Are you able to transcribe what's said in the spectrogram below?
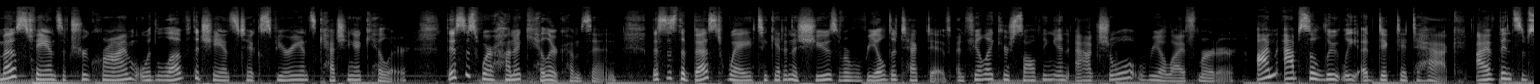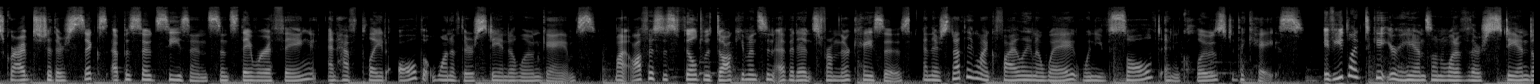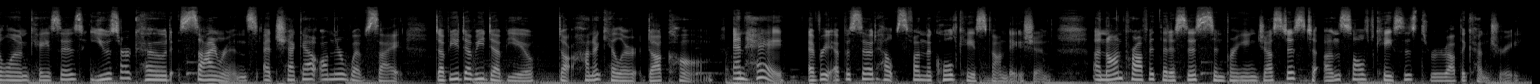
Most fans of true crime would love the chance to experience catching a killer. This is where Hunt a Killer comes in. This is the best way to get in the shoes of a real detective and feel like you're solving an actual real life murder. I'm absolutely addicted to Hack. I've been subscribed to their six episode season since they were a thing and have played all but one of their standalone games. My office is filled with documents and evidence from their cases, and there's nothing like filing away when you've solved and closed the case. If you'd like to get your hands on one of their standalone cases, use our code SIRENS at checkout on their website, www.huntakiller.com. And hey, every episode helps fund the Cold Case Foundation, a nonprofit that assists in bringing justice to unsolved cases throughout the country.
